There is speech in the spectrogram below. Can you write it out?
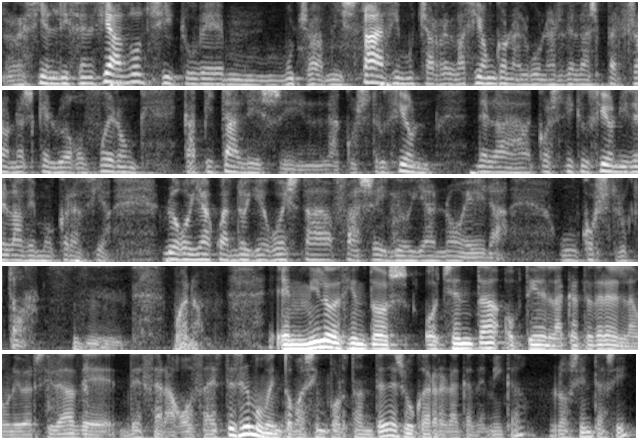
recién licenciado sí tuve mucha amistad y mucha relación con algunas de las personas que luego fueron capitales en la construcción de la Constitución y de la democracia. Luego ya cuando llegó esta fase yo ya no era un constructor. Bueno, en 1980 obtiene la cátedra en la Universidad de, Zaragoza. ¿Este es el momento más importante de su carrera académica? ¿Lo siente así?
